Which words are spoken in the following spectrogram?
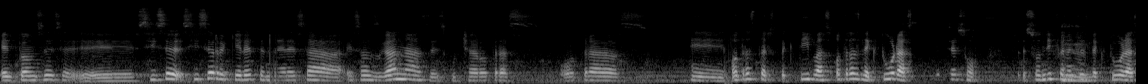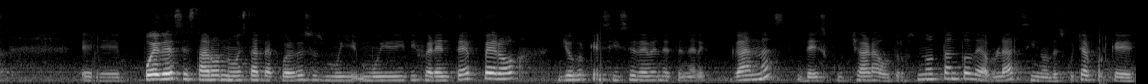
Entonces, eh, sí, se, sí se requiere tener esa, esas ganas de escuchar otras, otras, eh, otras perspectivas, otras lecturas. Es eso, son diferentes lecturas. Eh, puedes estar o no estar de acuerdo, eso es muy, muy diferente, pero yo creo que sí se deben de tener ganas de escuchar a otros, no tanto de hablar, sino de escuchar, porque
